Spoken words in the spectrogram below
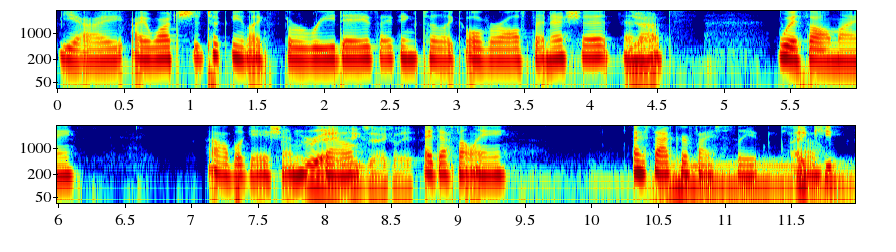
Yeah, I, I watched. It took me like three days, I think, to like overall finish it, and Yeah. that's with all my obligations. Right, so exactly. I definitely I sacrifice sleep. So. I keep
